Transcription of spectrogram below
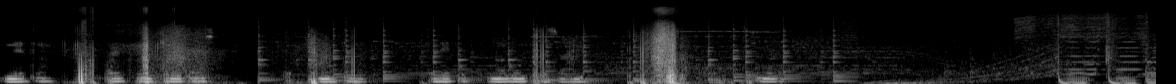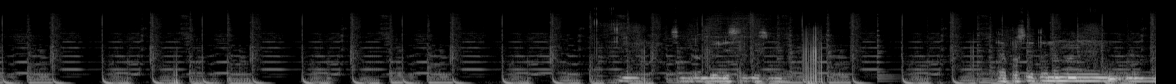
dito 5.3 times natin dito mag-umpisa sa ano. Simula yun sobrang bilis na niya tapos ito naman ano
